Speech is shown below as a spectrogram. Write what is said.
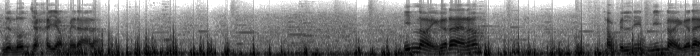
เดี๋ยวรถจะขยับไม่ได้ละนิดหน่อยก็ได้เนาะทำเป็นเล่นนิดหน่อยก็ได้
